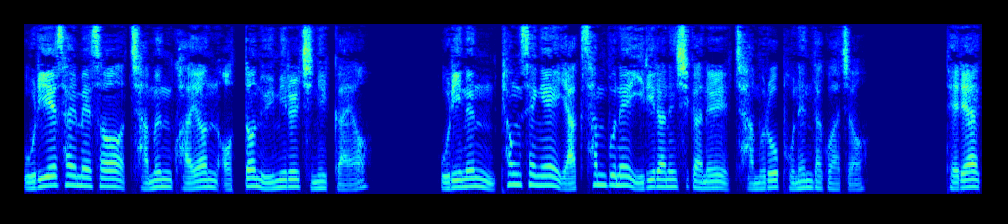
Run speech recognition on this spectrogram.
우리의 삶에서 잠은 과연 어떤 의미를 지닐까요? 우리는 평생의 약 3분의 1이라는 시간을 잠으로 보낸다고 하죠. 대략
